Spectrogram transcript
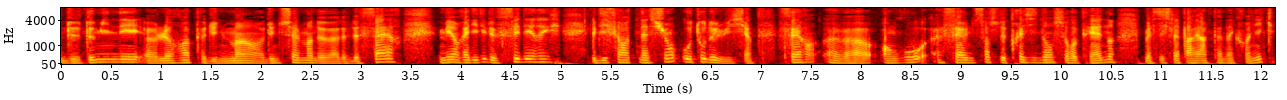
de dominer l'Europe d'une main, d'une seule main de, de, fer, mais en réalité de fédérer les différentes nations autour de lui, faire en gros faire une sorte de présidence européenne, même si cela paraît un peu anachronique,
